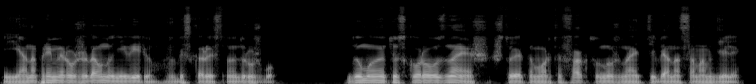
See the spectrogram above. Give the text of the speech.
«Я, например, уже давно не верю в бескорыстную дружбу. Думаю, ты скоро узнаешь, что этому артефакту нужно от тебя на самом деле.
